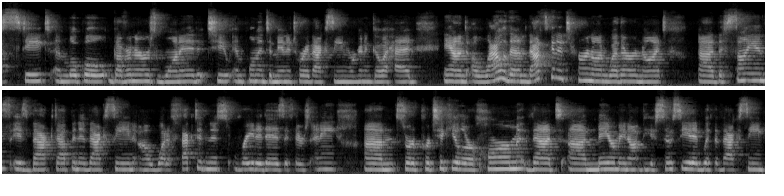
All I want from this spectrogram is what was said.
state and local governors wanted to implement a mandatory vaccine, we're going to go ahead and allow them. That's going to turn on whether or not uh, the science is backed up in a vaccine, uh, what effectiveness rate it is, if there's any um, sort of particular harm that uh, may or may not be associated with the vaccine.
